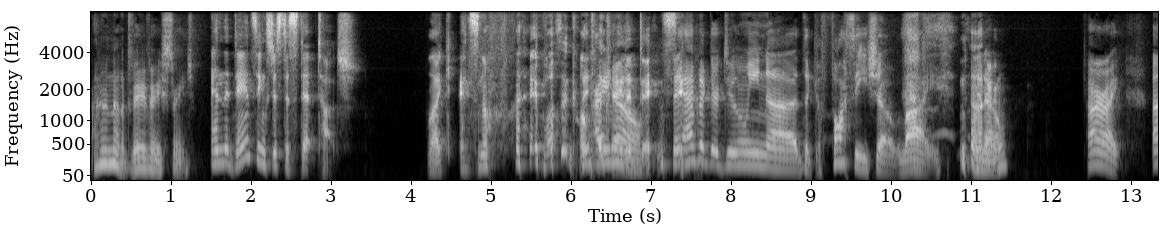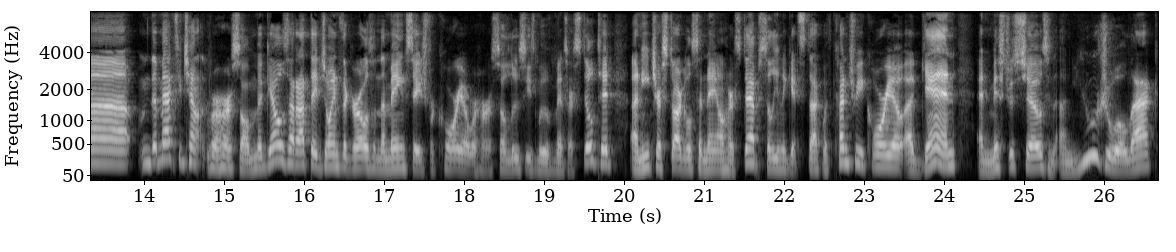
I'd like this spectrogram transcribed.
I don't know. It's very, very strange. And the dancing's just a step touch. Like it's not. it wasn't They- I know. complicated dancing. They act like they're doing uh the Fosse show live. You know. All right. Uh, the maxi challenge rehearsal. Miguel Zarate joins the girls on the main stage for choreo rehearsal. Loosey's movements are stilted. Anetra struggles to nail her steps. Salina gets stuck with country choreo again, and Mistress shows an unusual lack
